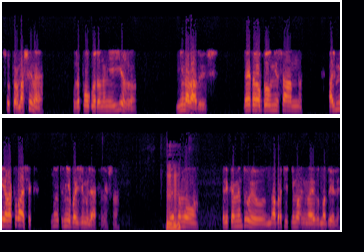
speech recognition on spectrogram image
Супер машина. Уже полгода на ней езжу. Не нарадуюсь. До этого был Nissan Almera Classic. Но это небо и земля, конечно. Угу. Поэтому рекомендую обратить внимание на эту модель.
